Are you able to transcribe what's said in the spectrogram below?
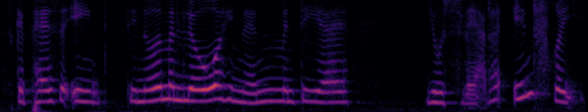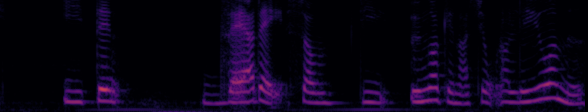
skal passe en, det er noget, man lover hinanden, men det er jo svært at indfri i den hverdag, som de yngre generationer lever med.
